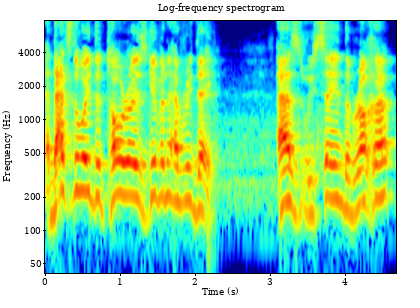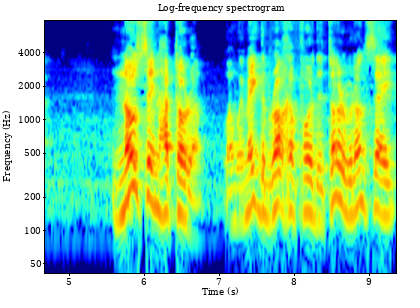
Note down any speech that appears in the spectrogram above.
And that's the way the Torah is given every day. As we say in the bracha, nosein haTorah. When we make the bracha for the Torah, we don't say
